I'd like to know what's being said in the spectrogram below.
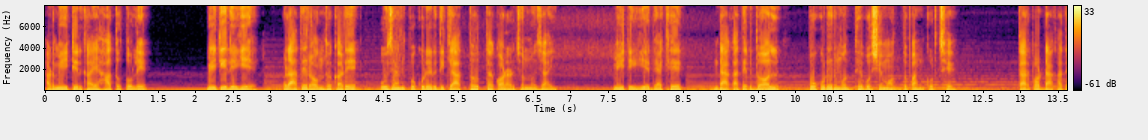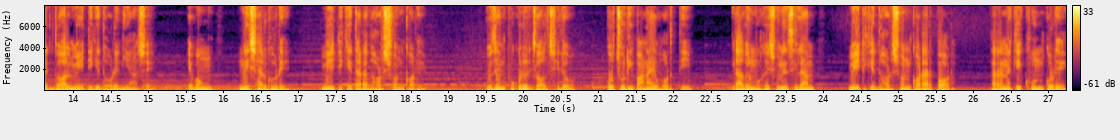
আর মেয়েটির গায়ে হাতও তোলে। মেয়েটি রেগে রাতের অন্ধকারে উজান পুকুরের দিকে আত্মহত্যা করার জন্য যায়। মেয়েটি গিয়ে দেখে ডাকাতের দল পুকুরের মধ্যে বসে মদ্যপান করছে। তারপর ডাকাতের দল মেয়েটিকে ধরে নিয়ে আসে এবং নেশার ঘোরে মেয়েটিকে তারা ধর্ষণ করে। উজান পুকুরের জল ছিল কচুরি পানায় ভর্তি। দাদুর মুখে শুনেছিলাম মেয়েটিকে ধর্ষণ করার পর তারা নাকি খুন করে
